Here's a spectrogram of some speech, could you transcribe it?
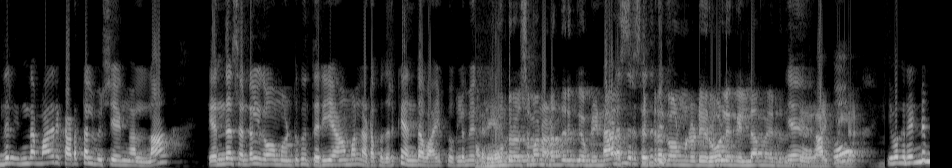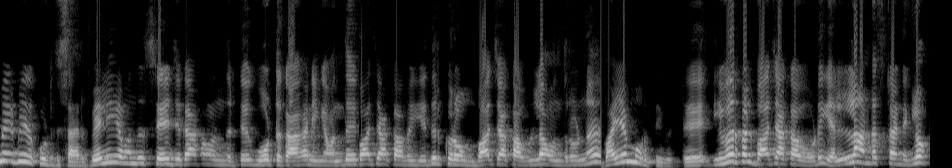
இது இந்த மாதிரி கடத்தல் விஷயங்கள்லாம் எந்த சென்ட்ரல் கவர்மெண்ட்டுக்கும் தெரியாமல் நடப்பதற்கு எந்த வாய்ப்புகளுமே கிடையாது. மூன்று வருஷமா நடந்திருக்கு அப்படின்னா. சென்ட்ரல் கவர்மெண்டோட ரோல் இங்க இல்லாம அப்போ இல்ல. இவங்க ரெண்டு பேருமே இதை கூட்டுது சார். வெளியே வந்து ஸ்டேஜுக்காக வந்துட்டு ஓட்டுக்காக நீங்க வந்து பாஜகவை எதிர்க்கிறோம் பாஜக உள்ள வந்துரும்னு பயமுறுத்தி விட்டு இவர்கள் பாஜகவோட எல்லா அண்டர்ஸ்டாண்டிங்லும்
